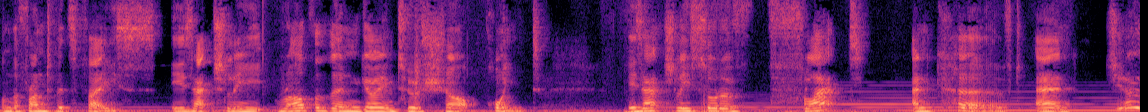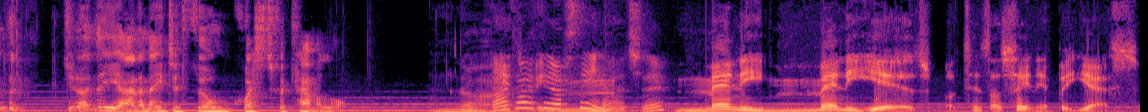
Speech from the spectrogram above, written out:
on the front of its face is actually rather than going to a sharp point is actually sort of flat and curved and do you know the do you know the animated film quest for camelot No. I don't think I've seen it actually. Many, many years since I've seen it, but yes.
